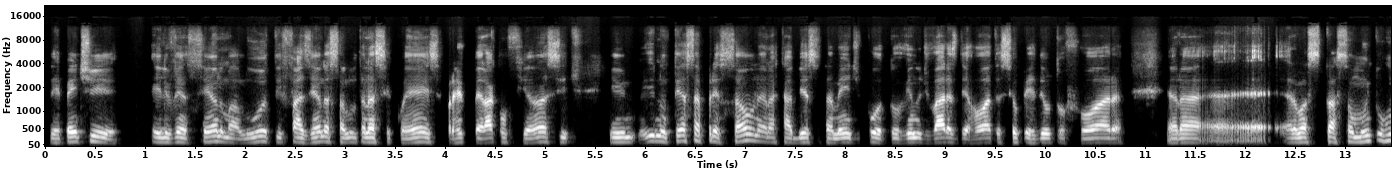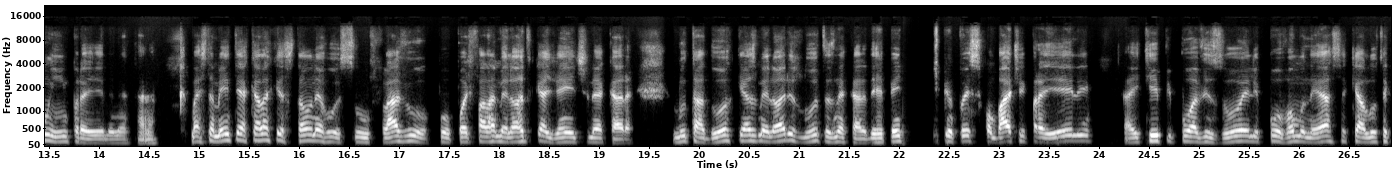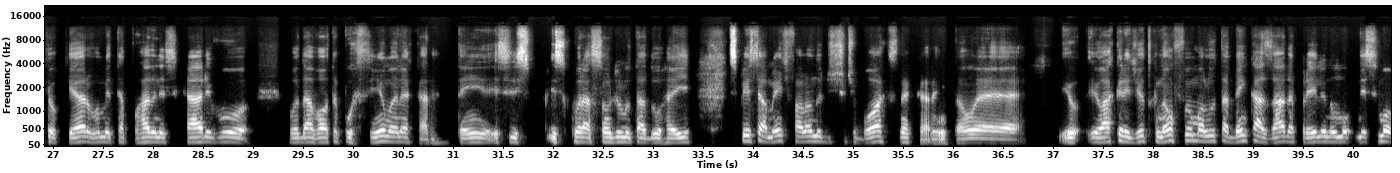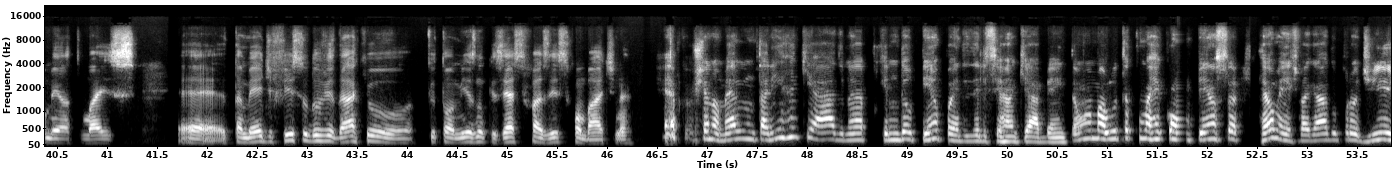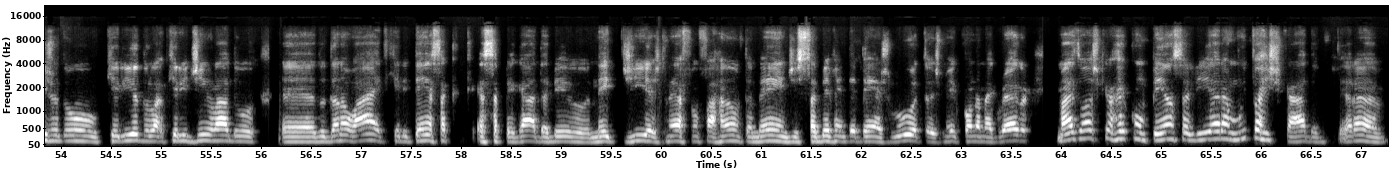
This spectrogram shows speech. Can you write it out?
De repente ele vencendo uma luta e fazendo essa luta na sequência para recuperar a confiança e, e, não ter essa pressão né, na cabeça também de, pô, tô vindo de várias derrotas, se eu perder eu tô fora. Era, eh, era uma situação muito ruim para ele, né, cara? Mas também tem aquela questão, né, Russo? O Flávio pô, pode falar melhor do que a gente, né, cara? Lutador que as melhores lutas, né, cara? De repente pintou esse combate aí para ele, a equipe pô, avisou ele, pô, vamos nessa, que é a luta que eu quero, vou meter a porrada nesse cara e vou, vou dar a volta por cima, né, cara? Tem esse, esse coração de lutador aí, especialmente falando de chutebox, né, cara? Então, é, eu, eu acredito que não foi uma luta bem casada para ele no, nesse momento, mas é, também é difícil duvidar que o, que o Tomias não quisesse fazer esse combate, né? É, porque o Xenomelo não está nem ranqueado, né? Porque não deu tempo ainda dele se ranquear bem. Então é uma luta com uma recompensa, realmente, vai ganhar do prodígio, do querido, queridinho lá do, é, do Dana White, que ele tem essa, essa pegada meio Nate Dias, né? Fanfarrão também, de saber vender bem as lutas, meio Conor McGregor. Mas eu acho que a recompensa ali era muito arriscada. Era.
